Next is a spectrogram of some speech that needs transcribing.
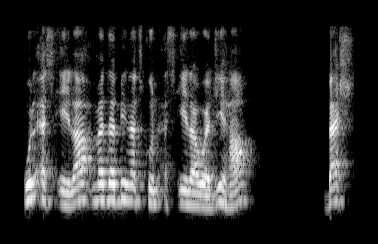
والأسئلة ماذا بينا تكون أسئلة واجهة باش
